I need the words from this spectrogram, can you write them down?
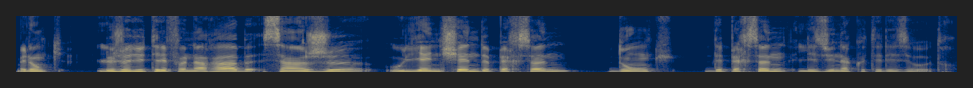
Mais donc, le jeu du téléphone arabe, c'est un jeu où il y a une chaîne de personnes, donc des personnes les unes à côté des autres.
